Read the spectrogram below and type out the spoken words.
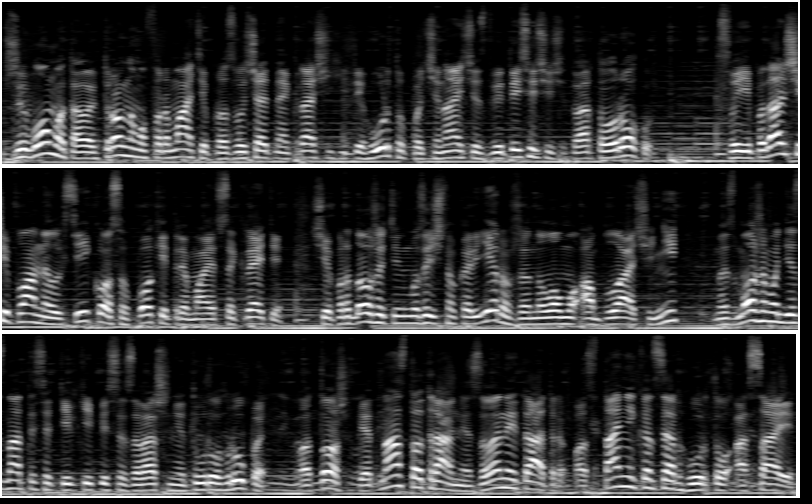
В живому та електронному форматі прозвучать найкращі хіти гурту, починаючи з 2004 року. Свої подальші плани Олексій Косов поки тримає в секреті. Чи продовжить він музичну кар'єру вже новому амплуа чи ні, ми зможемо дізнатися тільки після завершення туру групи. Отож, 15 травня зелений театр, останній концерт гурту Асаї.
